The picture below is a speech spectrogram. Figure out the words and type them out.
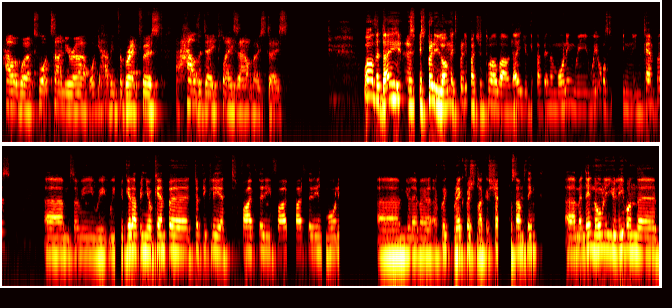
how it works, what time you're up, what you're having for breakfast, uh, how the day plays out most days. Well, the day is, is, pretty long. It's pretty much a 12 hour day. You get up in the morning. We, we all sleep in, in campers. Um, so we, we, we you get up in your camper typically at 5.30, 5, 5.30 in the morning. Um, you'll have a, a, quick breakfast, like a shake or something, um, and then normally you leave on the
